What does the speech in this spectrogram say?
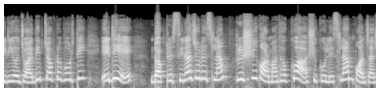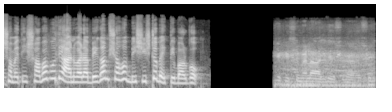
BDO Joydeep Chakraborty, ADA doctor Sirajul Islam, কৃষি কর্মাধ্যক্ষ আশিকুল ইসলাম, পঞ্চায়েত সমিতির সভাপতি আনোয়ারা বেগম সহ বিশিষ্ট ব্যক্তিবর্গ। কৃষি মেলা আজকে শুভ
